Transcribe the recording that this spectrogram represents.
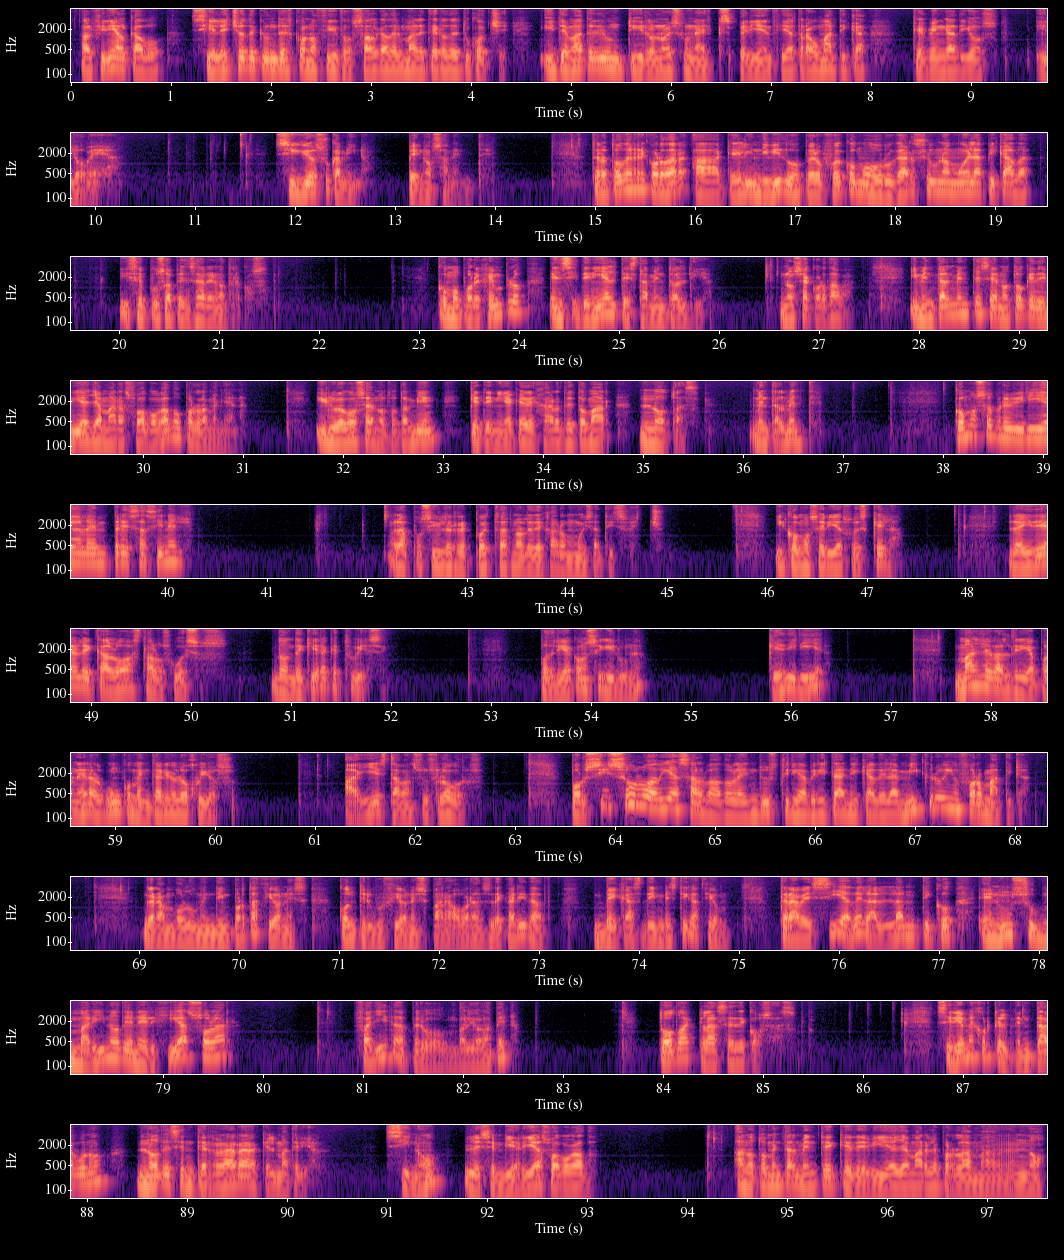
Al fin y al cabo, si el hecho de que un desconocido salga del maletero de tu coche y te mate de un tiro no es una experiencia traumática, que venga Dios y lo vea. Siguió su camino, penosamente. Trató de recordar a aquel individuo, pero fue como hurgarse una muela picada y se puso a pensar en otra cosa. Como por ejemplo en si tenía el testamento al día. No se acordaba, y mentalmente se anotó que debía llamar a su abogado por la mañana. Y luego se anotó también que tenía que dejar de tomar notas mentalmente. ¿Cómo sobreviviría la empresa sin él? Las posibles respuestas no le dejaron muy satisfecho. ¿Y cómo sería su esquela? La idea le caló hasta los huesos, donde quiera que estuviesen. ¿Podría conseguir una? ¿Qué diría? Más le valdría poner algún comentario elogioso. Ahí estaban sus logros. Por sí solo había salvado la industria británica de la microinformática. Gran volumen de importaciones, contribuciones para obras de caridad, becas de investigación, travesía del Atlántico en un submarino de energía solar. Fallida, pero valió la pena. Toda clase de cosas. Sería mejor que el Pentágono no desenterrara aquel material. Si no, les enviaría a su abogado. Anotó mentalmente que debía llamarle por la mano. No.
